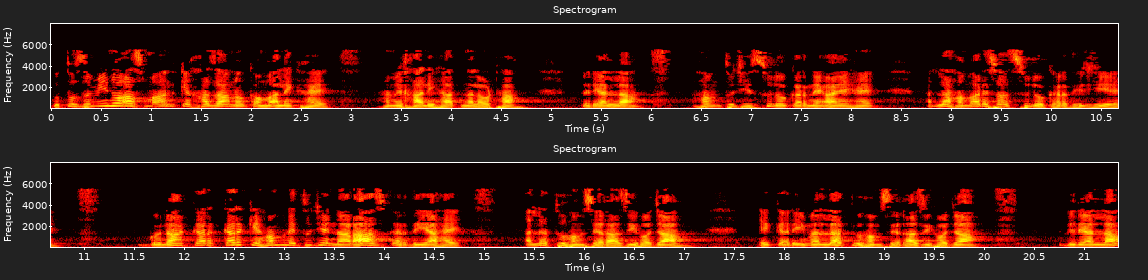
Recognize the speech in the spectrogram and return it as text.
تو تو زمین و آسمان کے خزانوں کا مالک ہے، ہمیں خالی ہاتھ نہ لوٹا۔ میرے اللہ، ہم تجھے سلو کرنے آئے ہیں۔ اللہ ہمارے ساتھ سلو کر دیجیے۔ گناہ کر کر کے ہم نے تجھے ناراض کر دیا ہے۔ اللہ، تو ہم سے راضی ہو جا۔ اے کریم، اللہ، تو ہم سے راضی ہو جا۔ میرے اللہ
